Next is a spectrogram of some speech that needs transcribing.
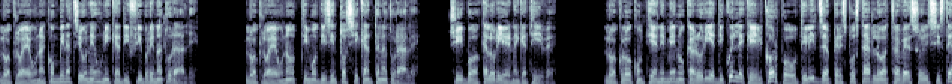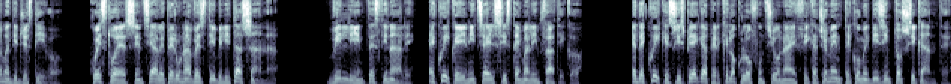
L'oclo è una combinazione unica di fibre naturali. L'oclo è un ottimo disintossicante naturale. Cibo a calorie negative. L'oclo contiene meno calorie di quelle che il corpo utilizza per spostarlo attraverso il sistema digestivo. Questo è essenziale per una vestibilità sana. Villi intestinali, è qui che inizia il sistema linfatico. Ed è qui che si spiega perché l'oclo funziona efficacemente come disintossicante.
